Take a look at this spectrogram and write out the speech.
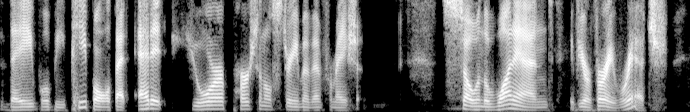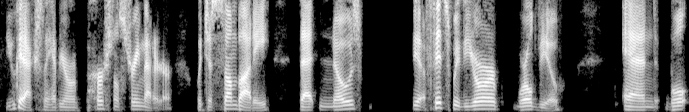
they will be people that edit your personal stream of information. So, on the one end, if you're very rich, you could actually have your own personal stream editor, which is somebody that knows, you know, fits with your worldview and will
